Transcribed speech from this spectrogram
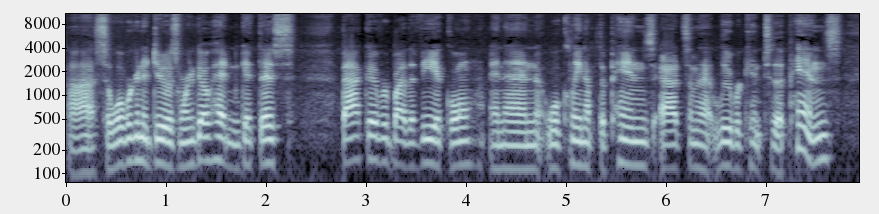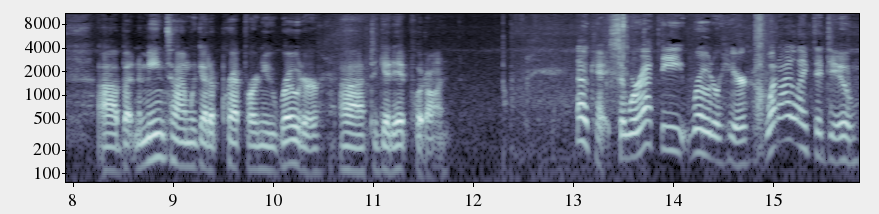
Uh, so what we're going to do is we're going to go ahead and get this back over by the vehicle and then we'll clean up the pins, add some of that lubricant to the pins. Uh, but in the meantime, we got to prep our new rotor uh, to get it put on. Okay, so we're at the rotor here. What I like to do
